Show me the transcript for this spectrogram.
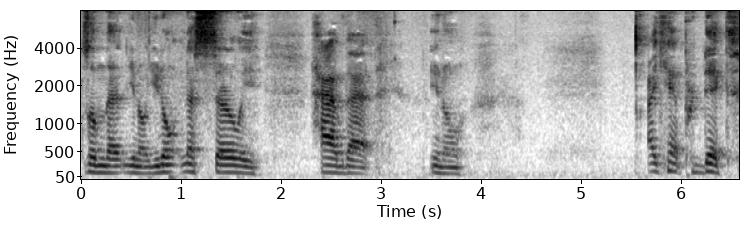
something that you know you don't necessarily have that, you know, I can't predict.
